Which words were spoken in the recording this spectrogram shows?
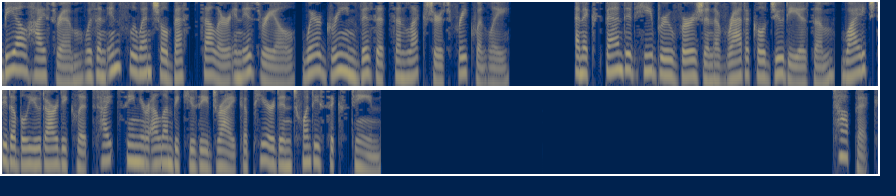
B.L. Haisrim was an influential bestseller in Israel, where Green visits and lectures frequently. An expanded Hebrew version of Radical Judaism, YHDW Ardiklit Tit Senior LMBQZ Drike appeared in 2016. Topic.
